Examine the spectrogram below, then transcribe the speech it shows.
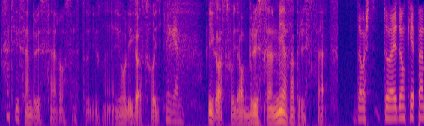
Hát hiszen Brüsszel rossz, ezt tudjuk nagyon jól. Igaz, hogy, Igen. igaz, hogy a Brüsszel, mi az a Brüsszel? De most tulajdonképpen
